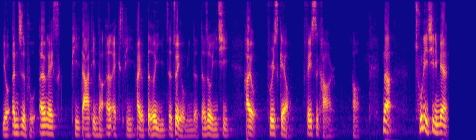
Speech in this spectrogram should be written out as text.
有恩智浦 NXP，大家听到 NXP，还有德仪，这最有名的德州仪器，还有 Freescale 菲斯卡尔。好，那处理器里面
